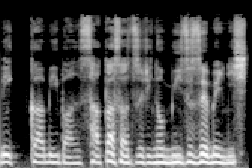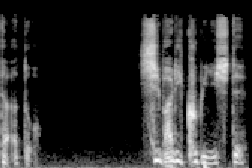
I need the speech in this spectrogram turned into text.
三日三晩逆さずりの水攻めにした後縛り首にして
